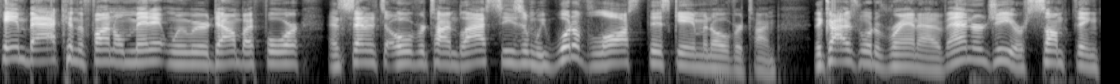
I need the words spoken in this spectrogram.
came back in the final minute when we were down by four and sent it to overtime last season, we would have lost this game in overtime. The guys would have ran out of energy or something.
